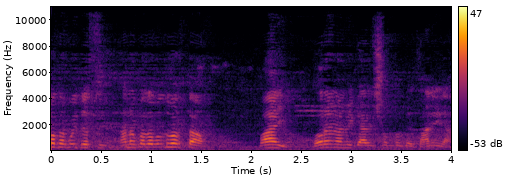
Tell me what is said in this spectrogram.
কথা বলতেছি আমি কথা বলতে পারতাম? ভাই, ধরেন আমি গাড়ির সম্পর্কে জানি না।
